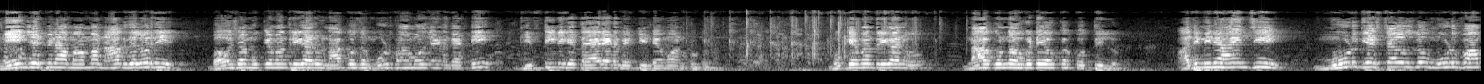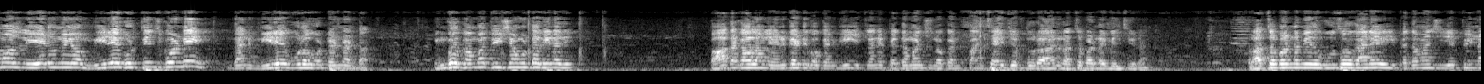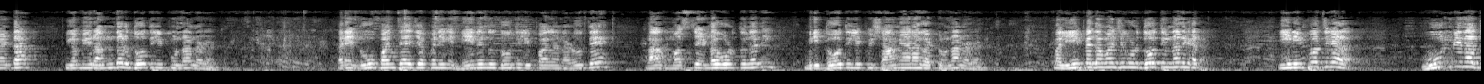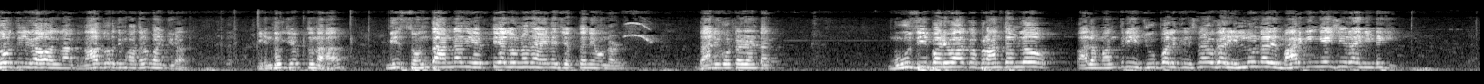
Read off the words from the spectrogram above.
నేను చెప్పినా మా అమ్మ నాకు తెలియదు బహుశా ముఖ్యమంత్రి గారు నా కోసం మూడు ఫామ్ హౌస్ కట్టి గిఫ్టీనికి తయారైన పెట్టిండేమో అనుకుంటున్నా. ముఖ్యమంత్రి గారు నాకున్న ఒకటే ఒక్క కొత్తిల్లు. అది మినహాయించి మూడు గెస్ట్ హౌస్లు మూడు ఫామ్ హౌస్లు ఏడున్నాయో మీరే గుర్తించుకోండి దాన్ని మీరే కూలగొట్టండి అంట. ఇంకో గమ్మత్ విషయం ఉంటుంది ఈయనది పాతకాలంలో వెనకటికి ఒకరికి ఇట్లానే పెద్ద మనిషిని ఒకరిని పంచాయతీ చెప్తురా అని రచ్చబండ పిలిచిరంట రచ్చబండ మీద కూసోగానే ఈ పెద్ద మనిషి చెప్పిండంట ఇక మీరు అందరు దోతులు ఇప్పుండ్రు అరే నువ్వు పంచాయతీ చెప్పనీకి నేనెందుకు దోతులు ఇప్పాలని అడిగితే నాకు మస్తు ఎండ కొడుతున్నది మీ దోతులు ఇప్పి షామ్యానా కట్టు అన్నాడంట మళ్ళీ ఈ పెద్ద మనిషి కూడా దోతి ఉన్నది కదా. ఈయన ఇప్పొచ్చు కదా. ఊరి మీద దోతులు కావాలి నాకు నా దోతి మాత్రం పనికిరాదు. ఎందుకు చెప్తున్నా? మీ సొంత అన్నది ఎఫ్టీఎల్ ఉన్నది ఆయన చెప్తానే ఉన్నాడు. దాన్ని కొట్టాడంట. మూసీ పరివాహక ప్రాంతంలో వాళ్ళ మంత్రి జూపల్లి కృష్ణారావు గారి ఇల్లు ఉన్నది మార్కింగ్ వేసిర్రు ఆయన ఇంటికి.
